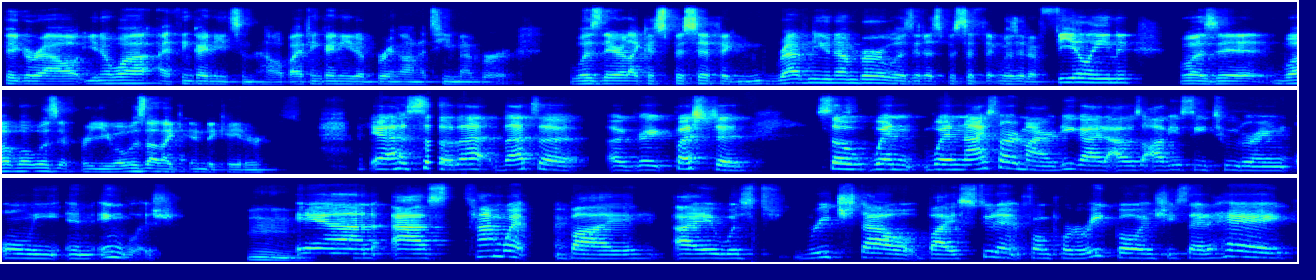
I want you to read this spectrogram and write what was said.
figure out? You know what? I think I need some help. I think I need to bring on a team member. Was there like a specific revenue number? Was it a specific? Was it a feeling? Was it what? What was it for you? What was that like indicator? Yeah, so that that's a a great question so when when I started my RD guide, I was obviously tutoring only in English. Mm. And as time went by, I was reached out by a student from Puerto Rico, and she said, "Hey,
